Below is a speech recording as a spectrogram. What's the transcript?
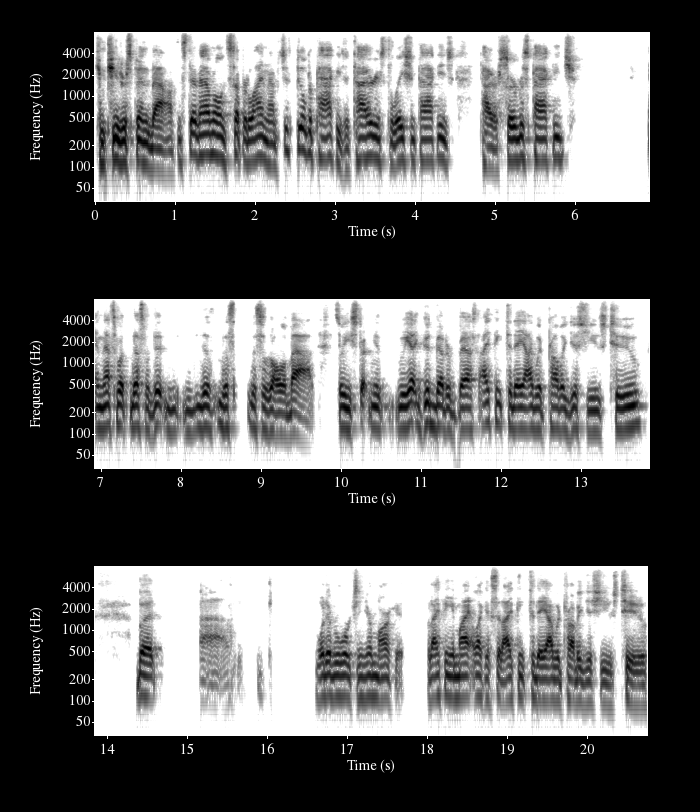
computer spin balance. Instead of having all these separate line items, just build a package, a tire installation package, tire service package. And that's what that's what this this, this is all about. So you start we got good, better, best. I think today I would probably just use two, but uh, whatever works in your market. But I think it might, like I said, I think today I would probably just use two.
